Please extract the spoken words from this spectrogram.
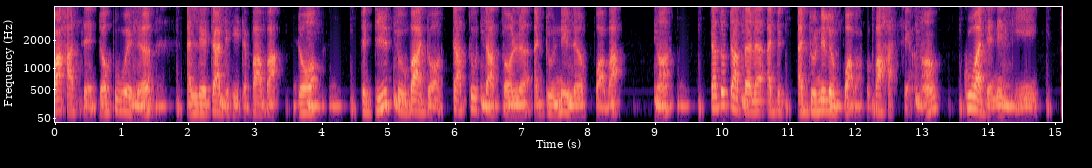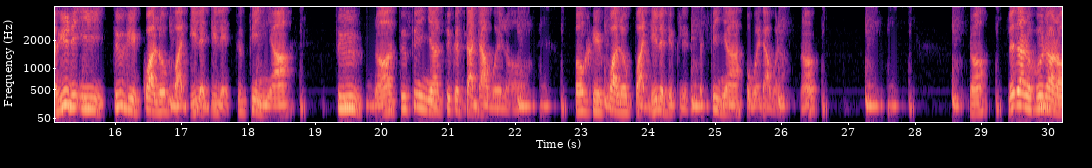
ပဟာစေဒေါ်ပူဝဲလေအလေတာတကီတပပ ဒေါ်တတိသူဘဒေါ်တတုတတော်လအဒုနေလပွားပါနော်တတုတတော်လအဒုနေလပွားပါပဟာစေနော်ကိုကတဲ့နေကီအဂိဒီဤသူကကွာလို့ပွားဒီလေဒီလေသူသိညာသူနော်သူသိညာသူကစတာဝဲလောโอเคကွာလို့ပွားဒီလေဒီကလေပသိညာပဝဲတာဝဲလောနော်နော်လက်တရခုတော့အ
